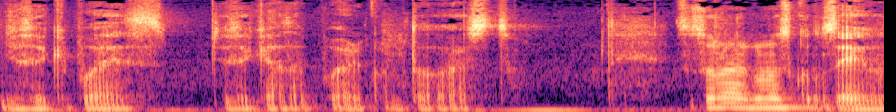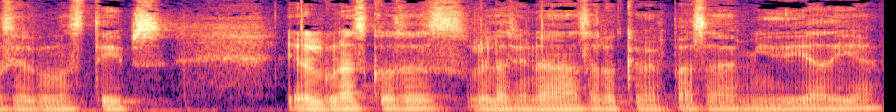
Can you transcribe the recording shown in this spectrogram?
Yo sé que puedes, yo sé que vas a poder con todo esto. Estos son algunos consejos y algunos tips y algunas cosas relacionadas a lo que me pasa en mi día a día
